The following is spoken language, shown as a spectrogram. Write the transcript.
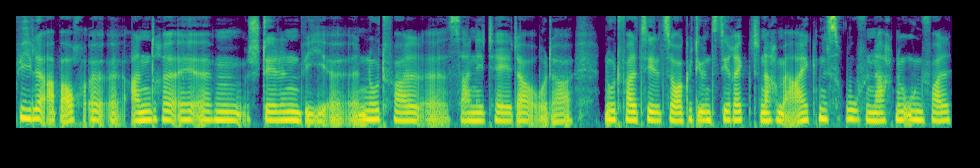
viele, aber auch äh, äh andere äh, ähm, Stellen wie äh, Notfallsanitäter oder Notfallseelsorge, die uns direkt nach einem Ereignis rufen, nach einem Unfall.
